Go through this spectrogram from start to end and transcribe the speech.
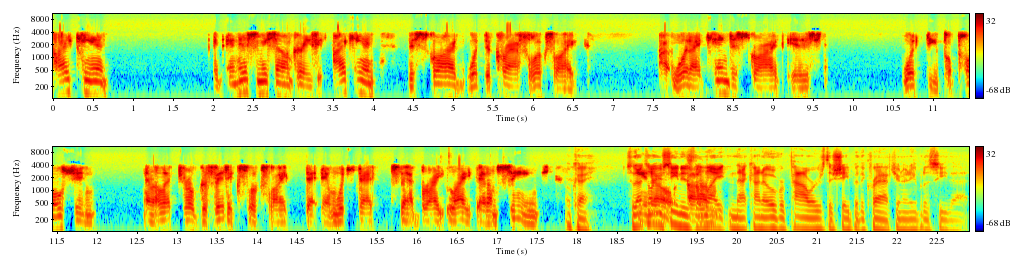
I can't, and, and this may sound crazy. I can't describe what the craft looks like. I, what I can describe is what the propulsion and electrogravitics looks like. That in which that's that bright light that I'm seeing. Okay. So that's You all you're seeing is the um, light, and that kind of overpowers the shape of the craft. You're not able to see that,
